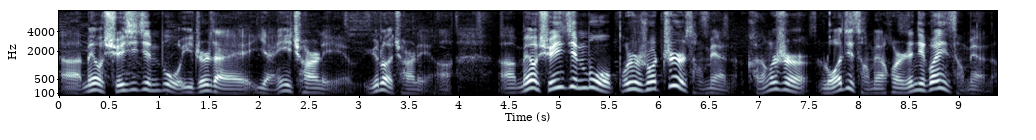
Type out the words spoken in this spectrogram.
呃，没有学习进步，一直在演艺圈里、娱乐圈里啊，呃，没有学习进步，不是说知识层面的，可能是逻辑层面或者人际关系层面的。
